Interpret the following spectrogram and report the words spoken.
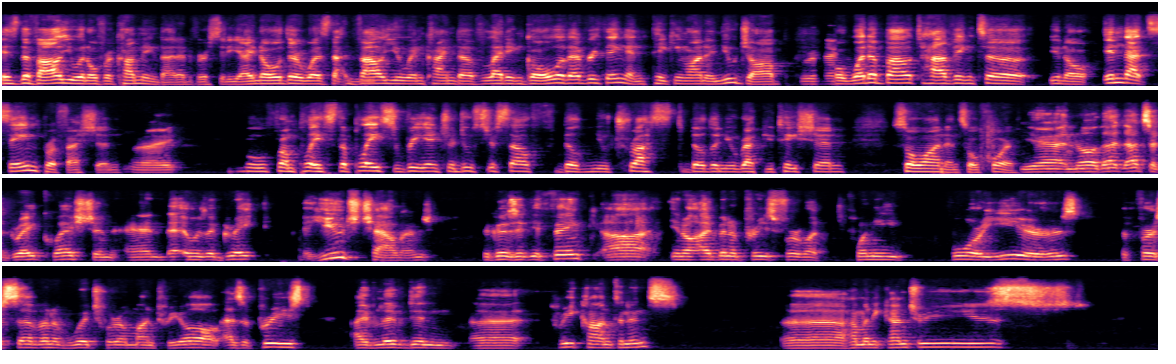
is the value in overcoming that adversity. I know there was that mm-hmm. value in kind of letting go of everything and taking on a new job. Right. But what about having to, you know, in that same profession, right, move from place to place, reintroduce yourself, build new trust, build a new reputation, so on and so forth? Yeah, no, that that's a great question, and it was a great, a huge challenge because if you think, uh, you know, I've been a priest for what 24 years, the first seven of which were in Montreal. As a priest, I've lived in uh, three continents. Uh, how many countries?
